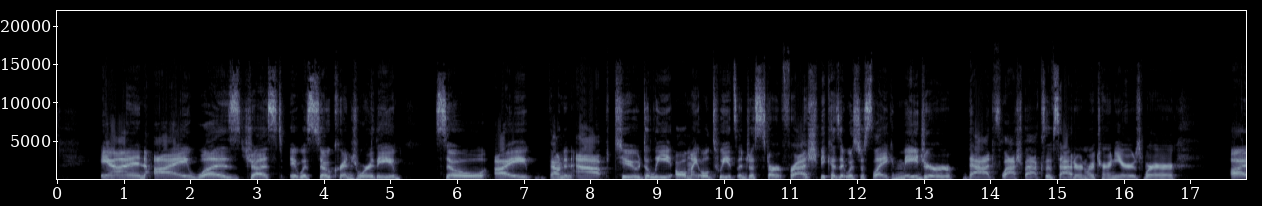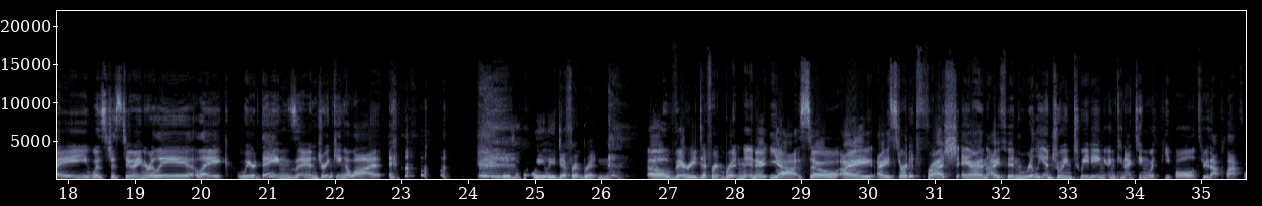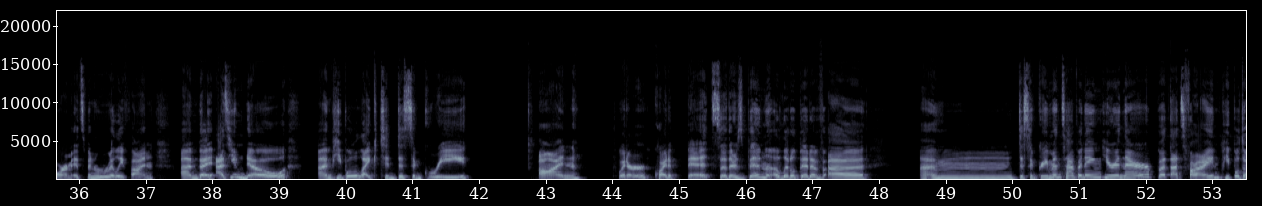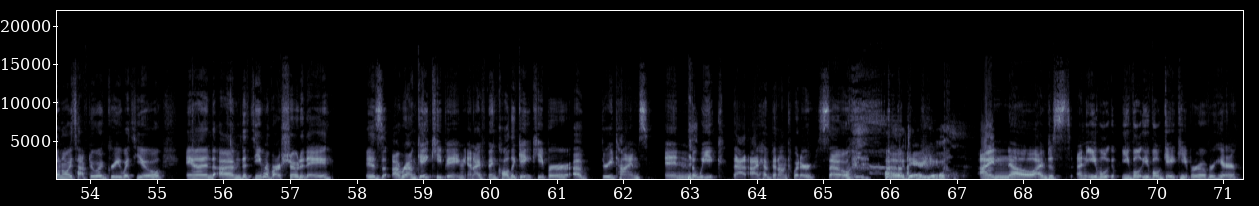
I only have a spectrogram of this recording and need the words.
and I was just, it was so cringeworthy. So I found an app to delete all my old tweets and just start fresh because it was just like major bad flashbacks of Saturn return years where I was just doing really like weird things and drinking a lot. There's a completely different Britton. Oh, very different Britton. And it, yeah, so I I started fresh and I've been really enjoying tweeting and connecting with people through that platform. It's been really fun. Um, but as you know, um, people like to disagree on Twitter quite a bit. So there's been a little bit of uh um disagreements happening here and there but that's fine. People don't always have to agree with you. And um the theme of our show today is around gatekeeping. And i've been called a gatekeeper uh, three times in the week that i have been on twitter. So How dare you? i know. I'm just an evil evil evil gatekeeper over here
